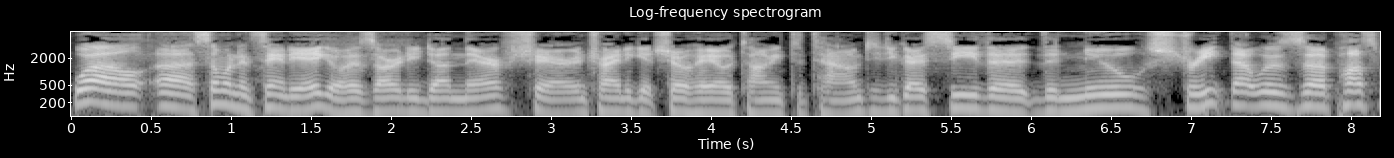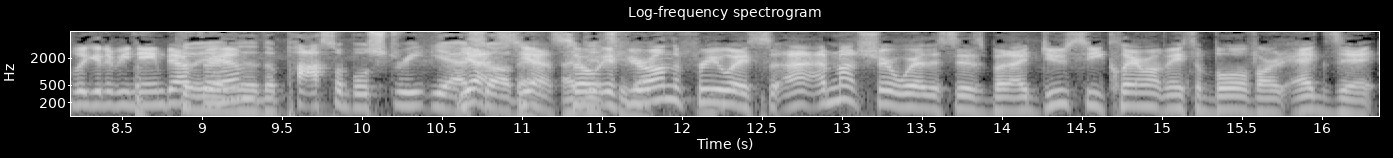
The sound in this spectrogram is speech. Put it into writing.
Well, uh, someone in San Diego has already done their share in trying to get Shohei Ohtani to town. Did you guys see the the new street that was uh, possibly going to be named after the, him? The, the possible street. Yeah, yes, I saw that. yes. I So did if you're that. on the freeway, so I, I'm not sure where this is, but I do see Claremont Mesa Boulevard exit,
